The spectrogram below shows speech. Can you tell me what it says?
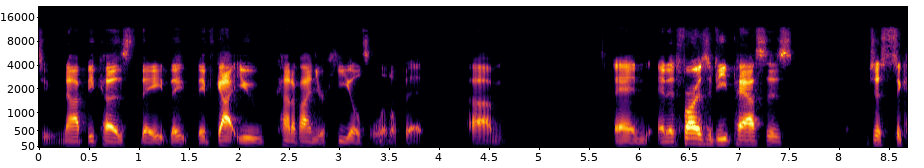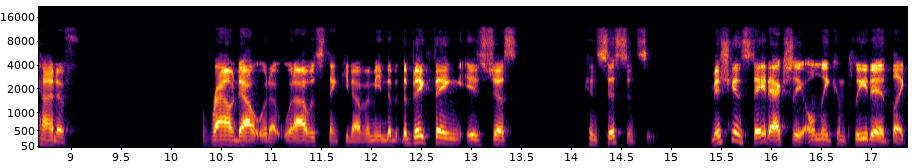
to, not because they they they've got you kind of on your heels a little bit. Um, and and as far as the deep passes, just to kind of round out what, what I was thinking of. I mean, the, the big thing is just consistency. Michigan State actually only completed like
